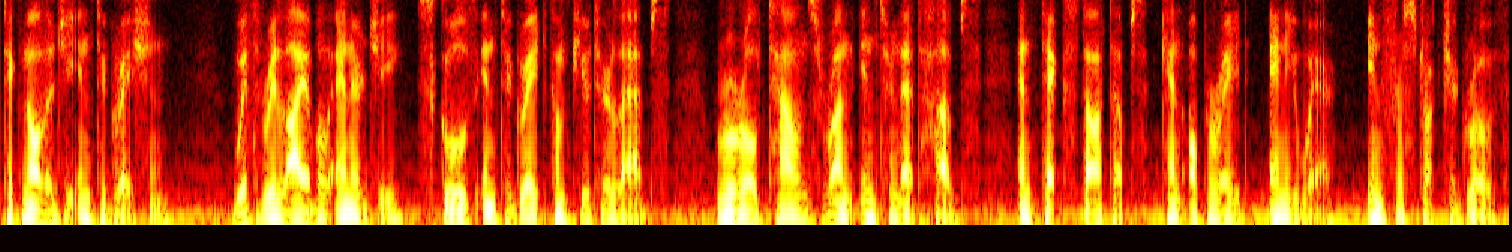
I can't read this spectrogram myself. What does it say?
technology integration. With reliable energy, schools integrate computer labs, rural towns run internet hubs, and tech startups can operate anywhere. Infrastructure growth,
